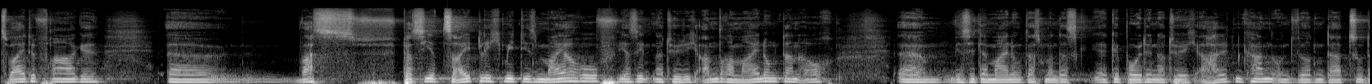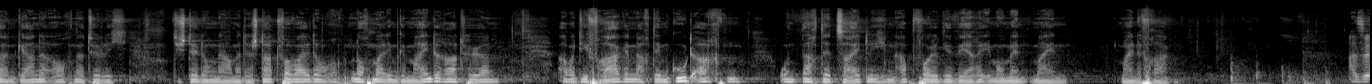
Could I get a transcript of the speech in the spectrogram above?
zweite Frage, äh, was passiert zeitlich mit diesem Meierhof? Wir sind natürlich anderer Meinung dann auch. Ähm, wir sind der Meinung, dass man das äh, Gebäude natürlich erhalten kann und würden dazu dann gerne auch natürlich die Stellungnahme der Stadtverwaltung nochmal im Gemeinderat hören. Aber die Frage nach dem Gutachten und nach der zeitlichen Abfolge wäre im Moment mein, meine Frage. Also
